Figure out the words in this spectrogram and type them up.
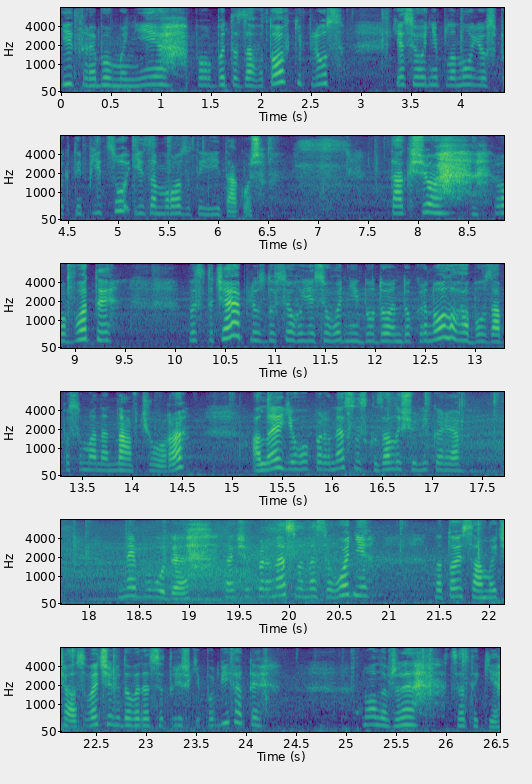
І треба мені поробити заготовки. Плюс я сьогодні планую спекти піцу і заморозити її також. Так що роботи вистачає. Плюс до всього я сьогодні йду до ендокринолога, був запис у мене на вчора, але його перенесли, сказали, що лікаря не буде. Так що перенесли на сьогодні на той самий час. Ввечері доведеться трішки побігати, ну але вже це таке.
